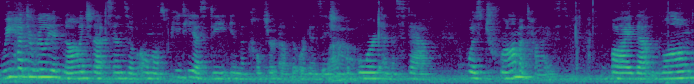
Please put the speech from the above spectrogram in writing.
We had to really acknowledge that sense of almost PTSD in the culture of the organization. Wow. The board and the staff was traumatized by that long,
